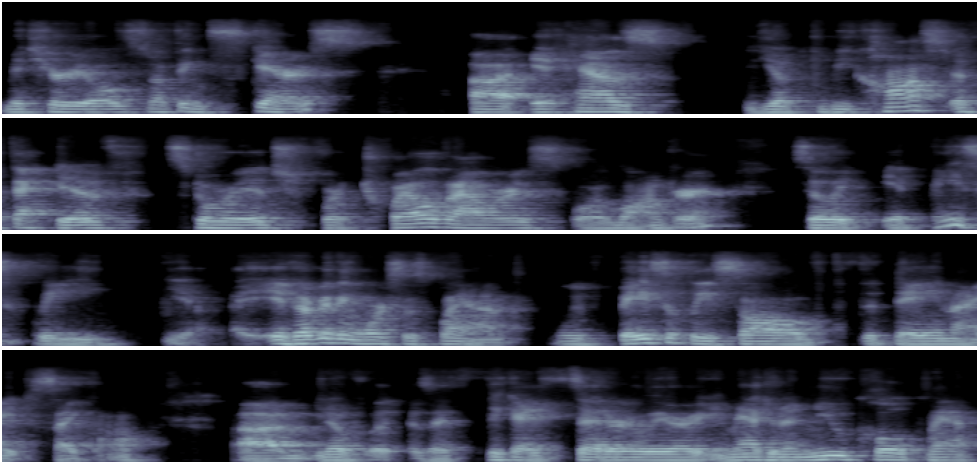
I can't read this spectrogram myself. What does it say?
materials, nothing scarce. Uh, it has you know, to be cost effective storage for 12 hours or longer. So it, it basically, yeah, if everything works as planned, we've basically solved the day night cycle. Um, you know, as I think I said earlier, imagine a new coal plant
